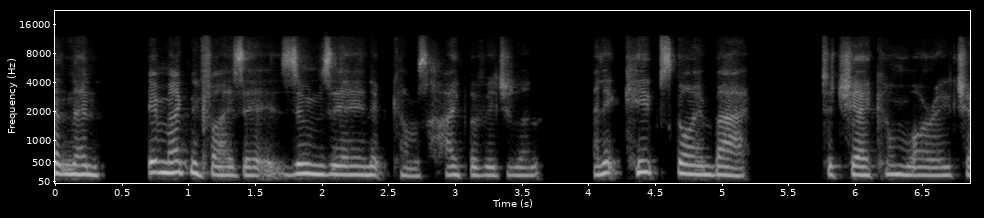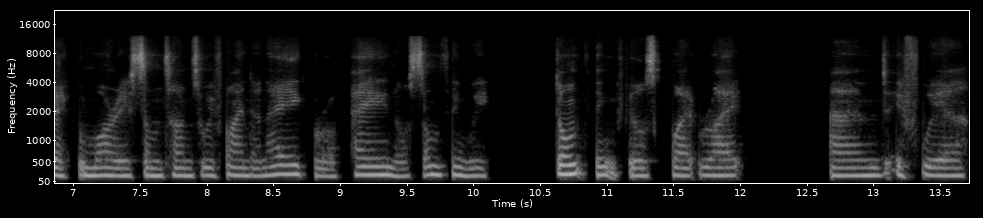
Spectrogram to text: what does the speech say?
And then it magnifies it, it zooms in, it becomes hyper vigilant, and it keeps going back to check and worry, check and worry. Sometimes we find an ache or a pain or something we don't think feels quite right. And if we're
